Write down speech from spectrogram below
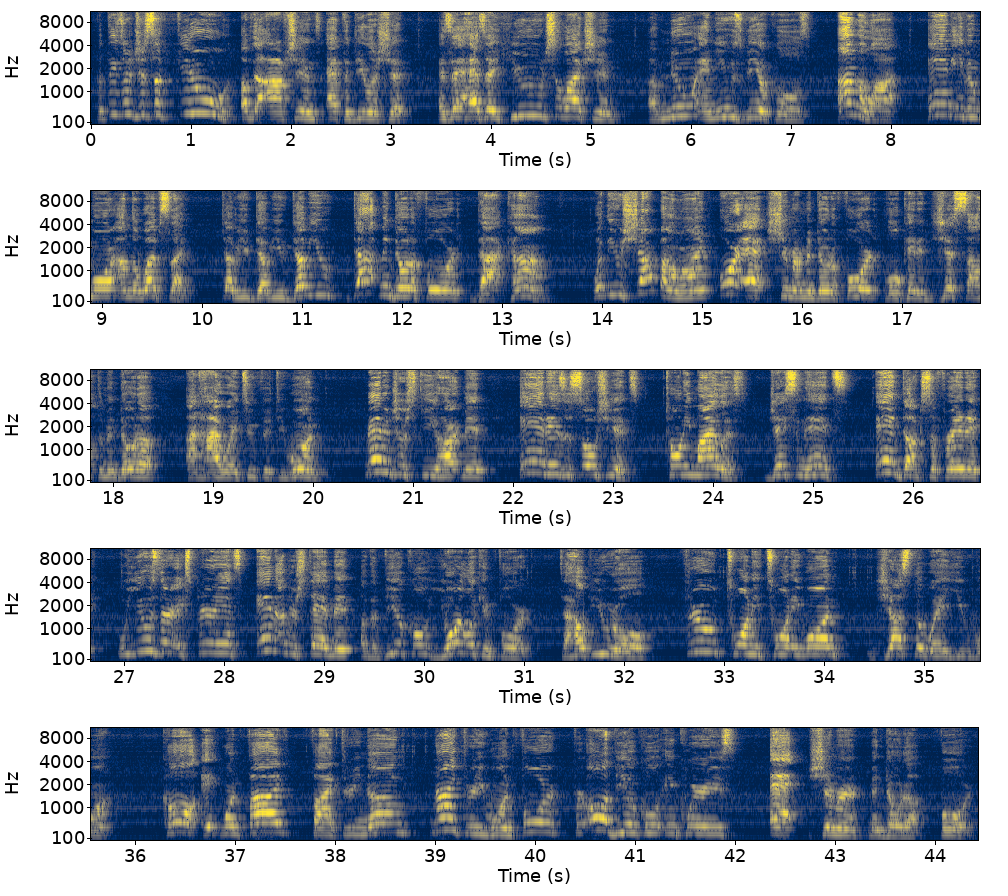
But these are just a few of the options at the dealership as it has a huge selection of new and used vehicles on the lot and even more on the website www.mendotaford.com. Whether you shop online or at Shimmer Mendota Ford, located just south of Mendota on Highway 251, manager Ski Hartman and his associates, Tony Milas, Jason Hintz, and Doug Safranik, will use their experience and understanding of the vehicle you're looking for to help you roll through 2021 just the way you want. Call 815 539 9314 for all vehicle inquiries at Shimmer Mendota Ford.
